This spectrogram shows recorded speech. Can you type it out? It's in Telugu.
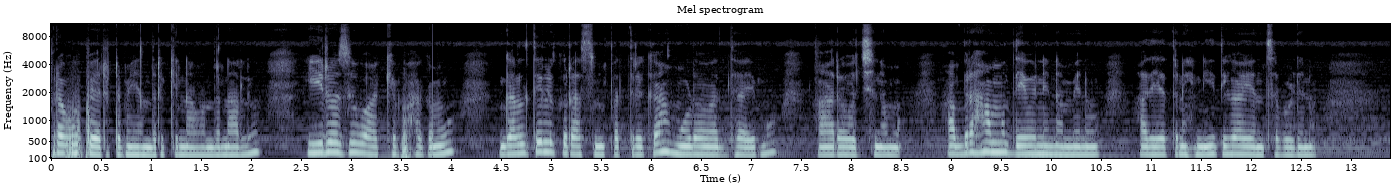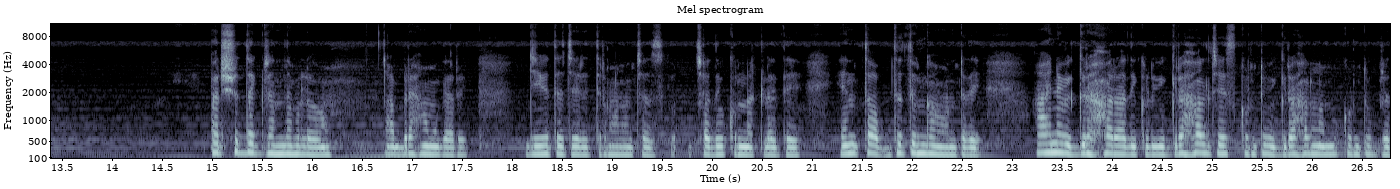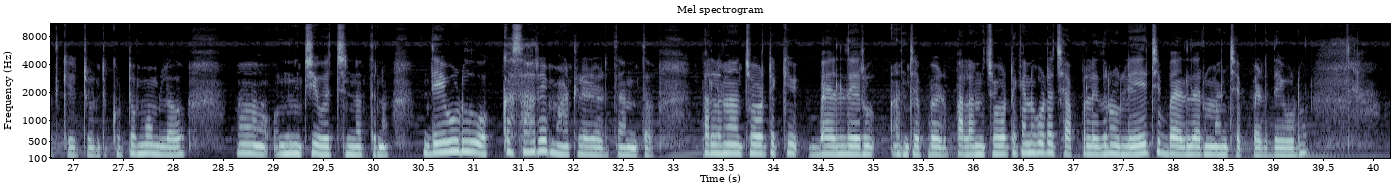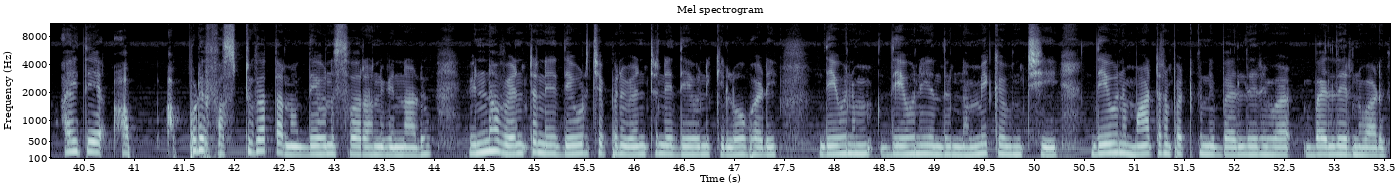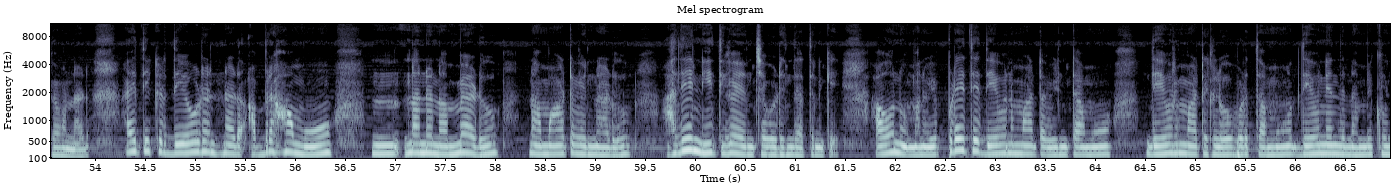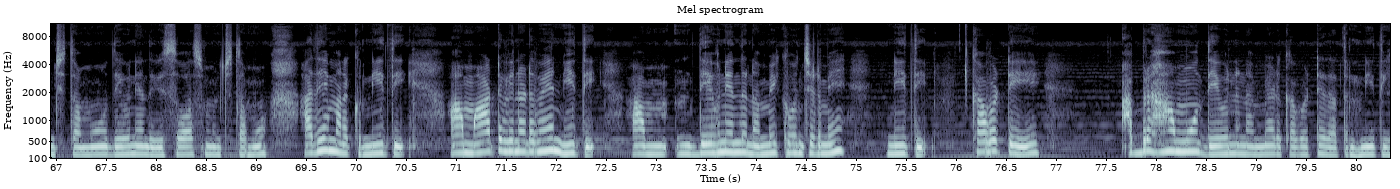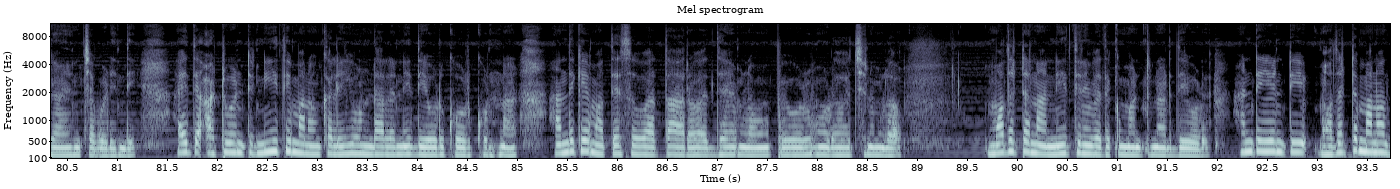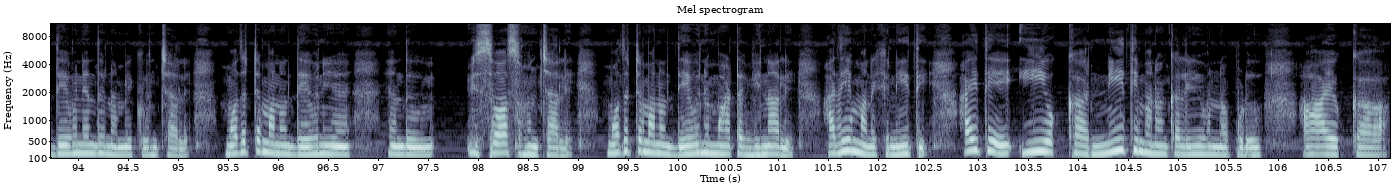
ప్రభు పేరిట మీ అందరికీ నా వందనాలు. ఈరోజు వాక్య భాగము గల్తీలకు రాసిన పత్రిక మూడవ అధ్యాయము ఆరో వచనము. అబ్రహాము దేవుని నమ్మెను అది అతనికి నీతిగా ఎంచబడెను. పరిశుద్ధ గ్రంథంలో అబ్రహాం గారి జీవిత చరిత్ర మనం చదువు చదువుకున్నట్లయితే ఎంతో అద్భుతంగా ఉంటుంది. ఆయన విగ్రహారాధికుడు విగ్రహాలు చేసుకుంటూ విగ్రహాలు నమ్ముకుంటూ బ్రతికేటువంటి కుటుంబంలో నుంచి వచ్చిన అతను. దేవుడు ఒక్కసారే మాట్లాడాడు తనతో. పలానా చోటకి బయలుదేరు అని చెప్పాడు. పలానా చోటకని కూడా చెప్పలేదు. నువ్వు లేచి బయలుదేరమని చెప్పాడు దేవుడు. అయితే అప్- అప్పుడే ఫస్ట్గా తను దేవుని స్వరాన్ని విన్నాడు. విన్న వెంటనే దేవుడు చెప్పిన వెంటనే దేవునికి లోబడి దేవుని దేవుని యందు నమ్మిక ఉంచి దేవుని మాటను పట్టుకుని బయలుదేరి బయలుదేరిన వాడుగా ఉన్నాడు. అయితే ఇక్కడ దేవుడు అంటున్నాడు అబ్రహాము నన్ను నమ్మాడు నా మాట విన్నాడు అదే నీతిగా ఎంచబడింది అతనికి. అవును మనం ఎప్పుడైతే దేవుని మాట వింటామో దేవుని మాటకు లోబడతామో దేవుని ఎందు నమ్మిక ఉంచుతామో దేవుని ఎందు విశ్వాసం ఉంచుతామో అదే మనకు నీతి. ఆ మాట వినడమే నీతి. ఆ దేవుని ఎందు నమ్మిక ఉంచడమే నీతి. కాబట్టి అబ్రహాము దేవుని నమ్మాడు కాబట్టి అది అతనికి నీతి గాయించబడింది అయితే అటువంటి నీతి మనం కలిగి ఉండాలని దేవుడు కోరుకుంటున్నాడు. అందుకే మతేసు వార్త ఆరో అధ్యాయంలో ముప్పై మూడో వచనంలో మొదట నా నీతిని వెతకమంటున్నాడు దేవుడు. అంటే ఏంటి? మొదట మనం దేవుని ఎందు నమ్మిక ఉంచాలి. మొదట మనం దేవుని ఎందు విశ్వాసం ఉంచాలి. మొదట మనం దేవుని మాట వినాలి. అదే మనకి నీతి. అయితే ఈ యొక్క నీతి మనం కలిగి ఉన్నప్పుడు ఆ యొక్క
